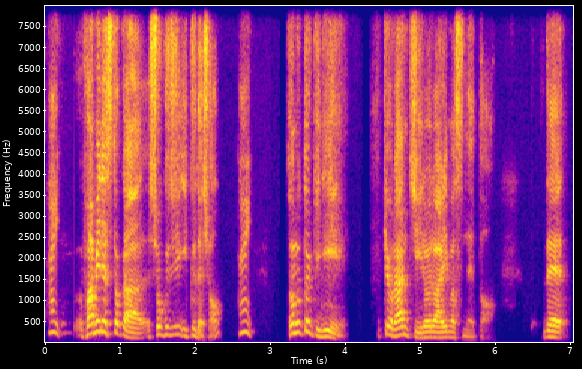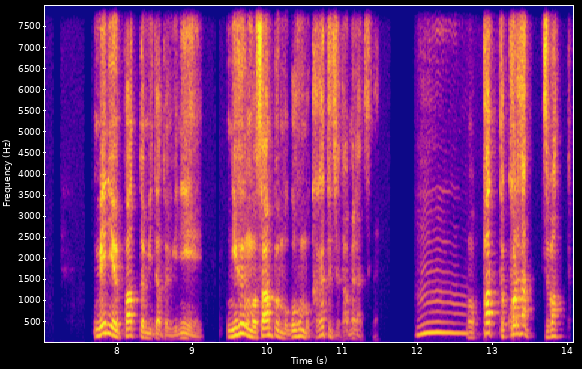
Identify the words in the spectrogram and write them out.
はい。ファミレスとか食事行くでしょ？はい。その時に、今日ランチいろいろありますねと。で、メニューパッと見た時に、2分も3分も5分もかかってちゃダメなんですね。うーんもうパッとこれだズバッと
